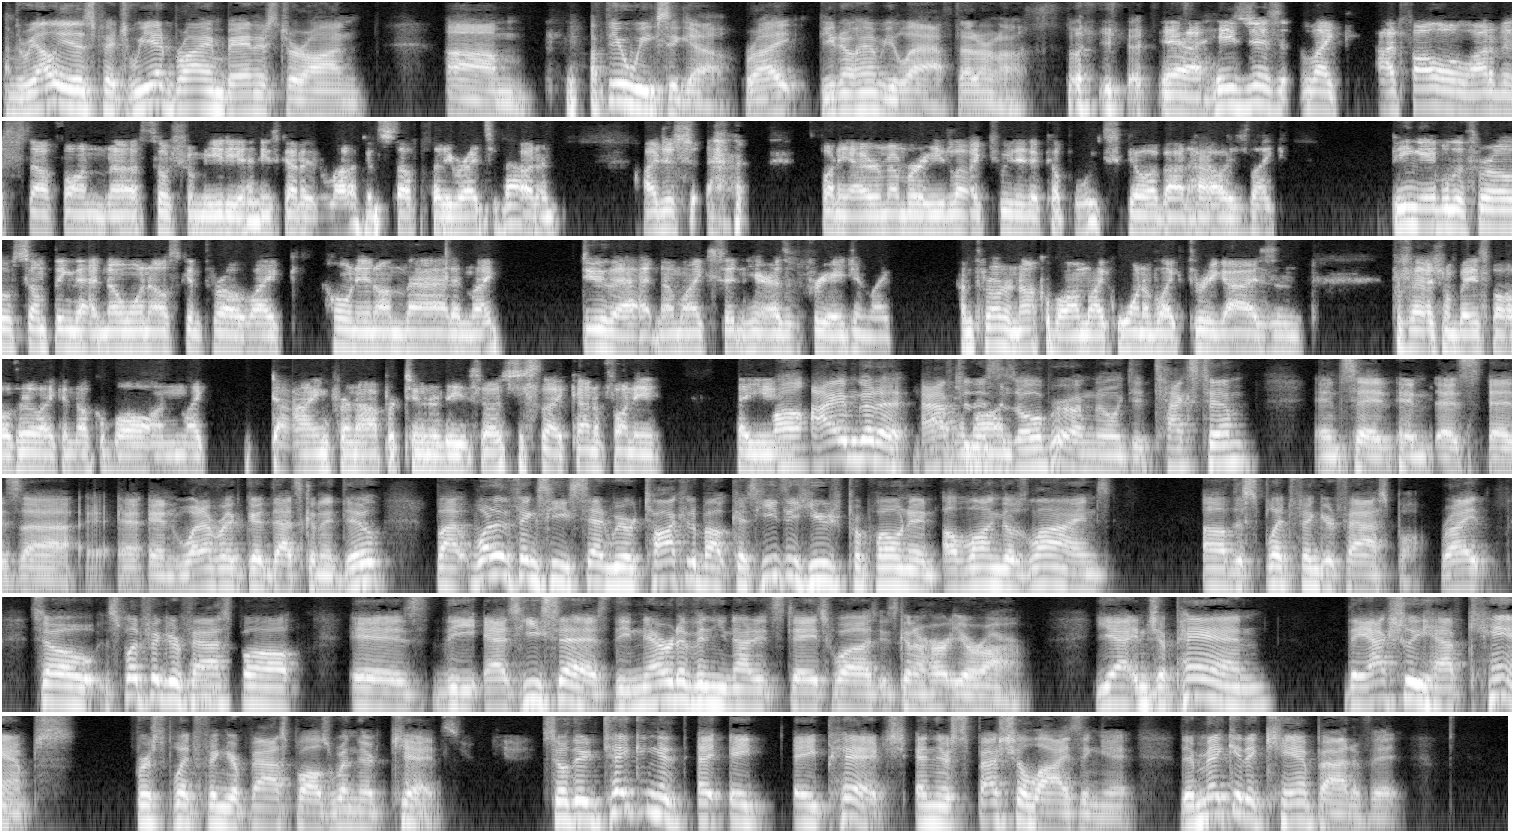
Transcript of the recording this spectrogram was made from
And the reality of this pitch, we had Brian Bannister on um, a few weeks ago, right? Do you know him? You laughed. I don't know. yeah, he's just like I follow a lot of his stuff on uh, social media, and he's got a lot of good stuff that he writes about. And I just, funny. I remember he like tweeted a couple weeks ago about how he's like, being able to throw something that no one else can throw, like hone in on that and like do that. And I'm like sitting here as a free agent, like I'm throwing a knuckleball. I'm like one of like three guys in professional baseball throw like a knuckleball and like dying for an opportunity. So it's just like kind of funny that you. Well, I am gonna after this on. is over, I'm going to text him and say and as as uh and whatever good that's going to do. But one of the things he said we were talking about because he's a huge proponent along those lines of the split fingered fastball, right? So split fingered fastball is the, as he says, the narrative in the United States was it's going to hurt your arm. Yeah, in Japan, they actually have camps for split finger fastballs when they're kids. So they're taking a, a, a pitch and they're specializing it. They're making a camp out of it.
